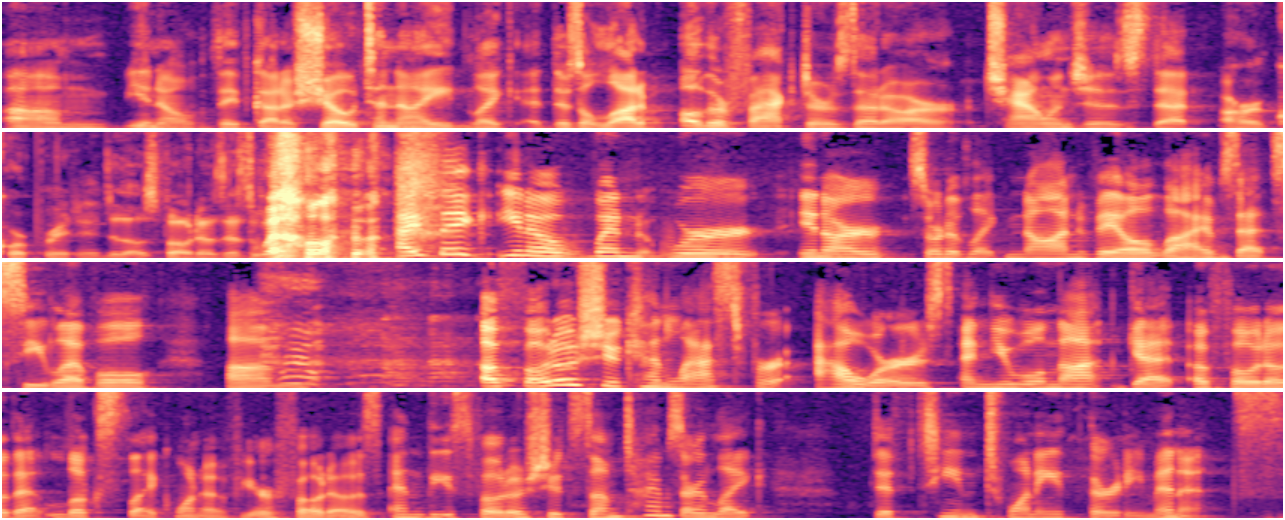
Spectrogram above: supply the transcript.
Um, you know, they've got a show tonight. Like, uh, there's a lot of other factors that are challenges that are incorporated into those photos as well. I think, you know, when we're in our sort of like non Vail lives at sea level, um, a photo shoot can last for hours and you will not get a photo that looks like one of your photos. And these photo shoots sometimes are like 15, 20, 30 minutes.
